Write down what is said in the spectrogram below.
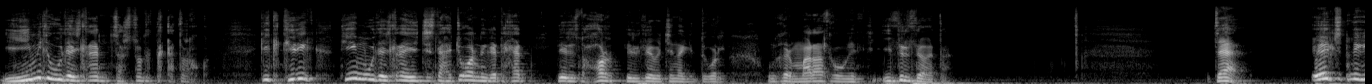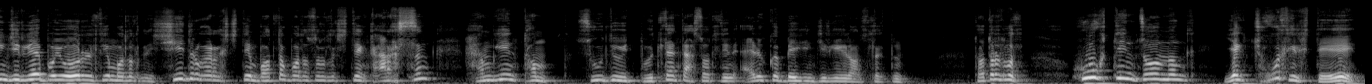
ийм л үйл ажиллагаанд зарцуулагдах газар байхгүй. Гэтэл тэрийг тийм үйл ажиллагаа хийжсэн хажуугаар нэгээ дахиад дээрээс нь хор хэрэглээ байж байна гэдэг бол үнэхээр мараалгүйгийн илрэл байгаа. За ээлжид нэгэн жиргээ буюу өөрөөр хэлэх юм бол шийдвэр гаргагчдын бодлого боловсруулагчдын гаргасан хамгийн том сүүлийн үед бодлоотой асуудлын Ариука Бэгийн жиргээр онцлогдно. Тодорхойлбол хүүхдийн 100 мянга яг чухал хэрэгтэй.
